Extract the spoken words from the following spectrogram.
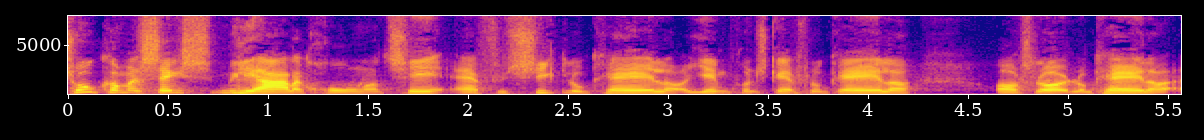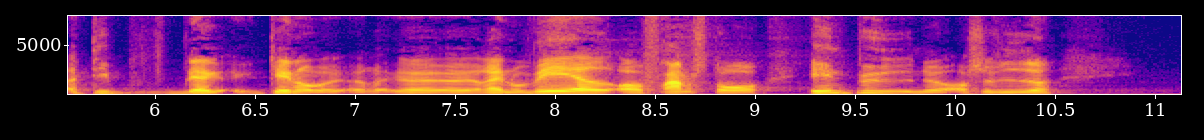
2,6 milliarder kroner til af fysiklokaler og hjemkundskabslokaler og sløjtlokaler, at de bliver genrenoveret øh, og fremstår indbydende osv.,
